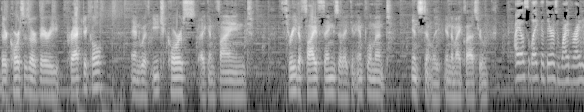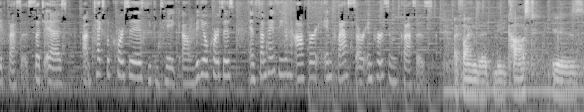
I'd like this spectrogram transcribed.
their courses are very practical and with each course I can find three to five things that I can implement instantly into my classroom. I also like that there's a wide variety of classes, such as um, textbook courses, you can take um, video courses, and sometimes even offer in-class or in-person classes. I find that the cost is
